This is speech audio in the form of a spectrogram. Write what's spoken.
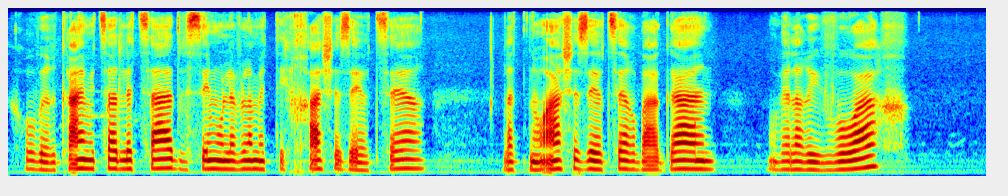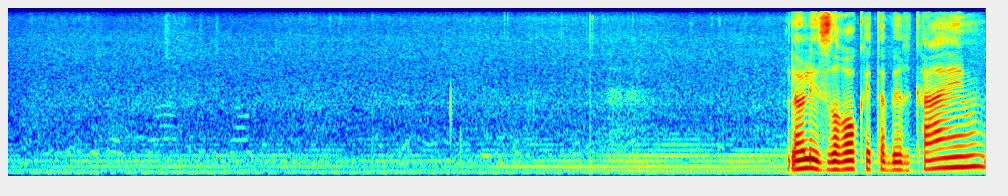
קחו ברכיים מצד לצד ושימו לב למתיחה שזה יוצר, לתנועה שזה יוצר באגן ולריווח. לא לזרוק את הברכיים,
